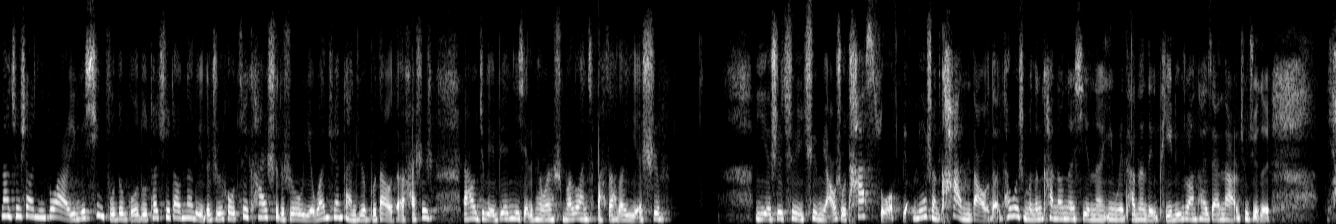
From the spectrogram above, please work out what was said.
那就像尼泊尔一个幸福的国度，他去到那里的之后，最开始的时候也完全感觉不到的，还是然后就给编辑写了篇文，什么乱七八糟的也是。也是去去描述他所表面上看到的，他为什么能看到那些呢？因为他的那个频率状态在那儿，就觉得，呀，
